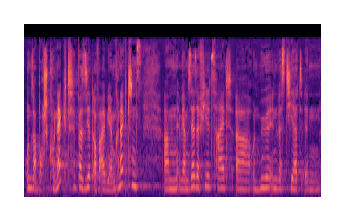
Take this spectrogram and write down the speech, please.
unser Bosch Connect, basiert auf IBM Connections. Ähm, wir haben sehr, sehr viel Zeit äh, und Mühe investiert in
